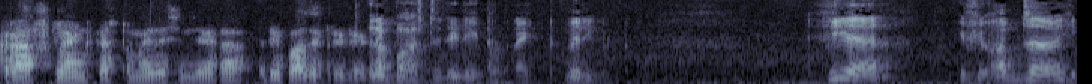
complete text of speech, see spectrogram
Cross client customization data, repository data. repository data right. Very good. Here if you observe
